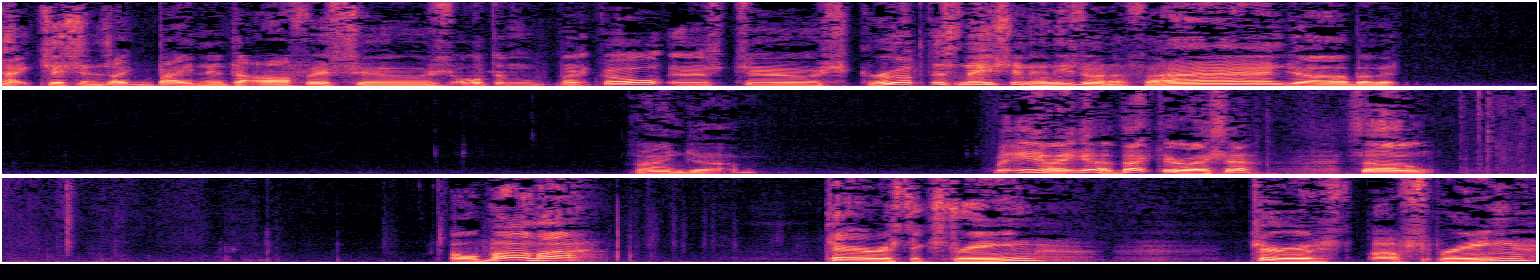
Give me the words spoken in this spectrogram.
tacticians like Biden into office whose ultimate goal is to screw up this nation, and he's doing a fine job of it. Fine job. But anyway, yeah, back to Russia. So, Obama, terrorist extreme, terrorist offspring,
